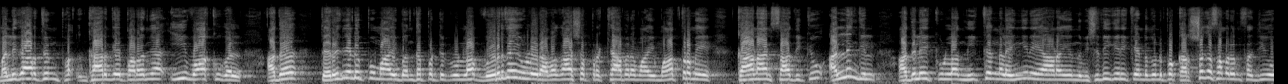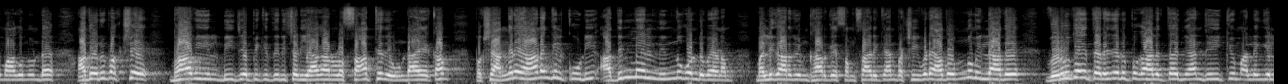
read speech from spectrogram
മല്ലികാർജുൻ ഖാർഗെ പറഞ്ഞ ഈ വാക്കുകൾ അത് തെരഞ്ഞെടുപ്പുമായി ബന്ധപ്പെട്ടിട്ടുള്ള വെറുതെയുള്ള ഒരു അവകാശ പ്രഖ്യാപനമായി മാത്രമേ കാണാൻ സാധിക്കൂ. അല്ലെങ്കിൽ അതിലേക്കുള്ള നീക്കങ്ങൾ എങ്ങനെയാണ് എന്ന് വിശദീകരിക്കേണ്ടതുണ്ട്. ഇപ്പോൾ കർഷക സമരം സജീവമാകുന്നുണ്ട്. അതൊരു പക്ഷേ ഭാവിയിൽ ബി ജെ പിക്ക് തിരിച്ചടിയാകാനുള്ള സാധ്യത ഉണ്ടായേക്കാം. പക്ഷെ അങ്ങനെയാണെങ്കിൽ കൂടി അതിന്മേൽ നിന്നുകൊണ്ട് വേണം മല്ലികാർജുൻ ഖാർഗെ സംസാരിക്കാൻ. പക്ഷേ ഇവിടെ അതൊന്നുമില്ലാതെ വെറുതെ തെരഞ്ഞെടുപ്പ് കാലത്ത് ഞാൻ ജയിക്കും അല്ലെങ്കിൽ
